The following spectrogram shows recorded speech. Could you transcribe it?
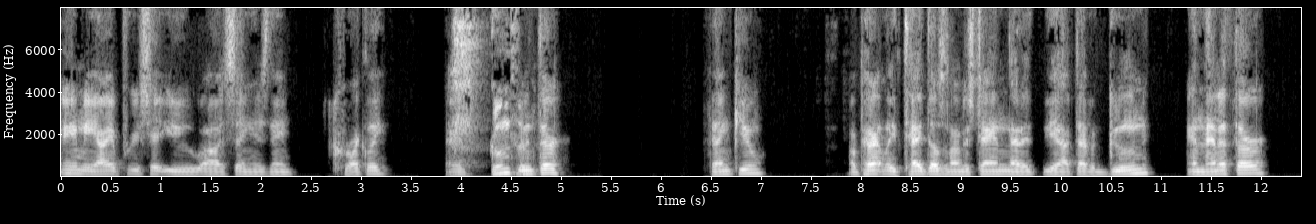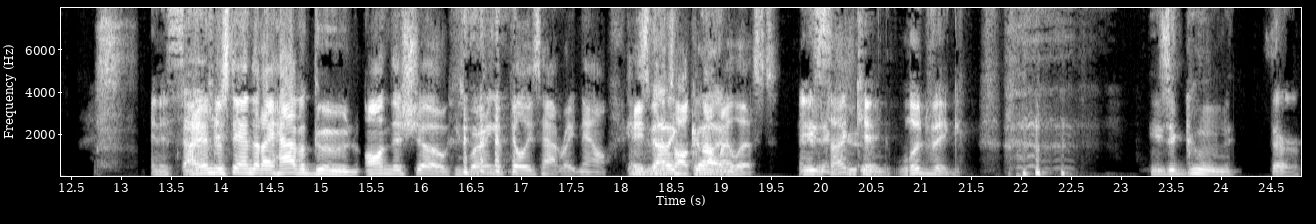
Amy, I appreciate you uh, saying his name correctly. As Gunther. Gunther. Thank you. Apparently, Ted doesn't understand that it, you have to have a goon and then a thir. and his I understand that I have a goon on this show. He's wearing a Phillies hat right now, and he's, He's going to a talk about my list. and his He's a sidekick. Ludwig. He's a goon, sir.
